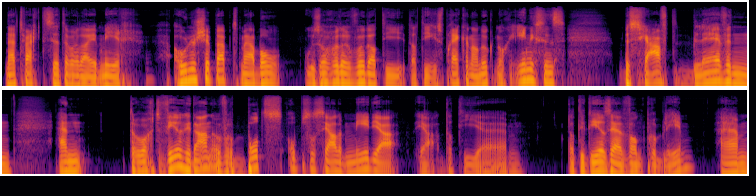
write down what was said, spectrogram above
netwerk te zitten waar dat je meer ownership hebt, maar ja, bon, hoe zorgen we ervoor dat die, dat die gesprekken dan ook nog enigszins beschaafd blijven? En er wordt veel gedaan over bots op sociale media, ja, dat, die, ehm, dat die deel zijn van het probleem. Ehm,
